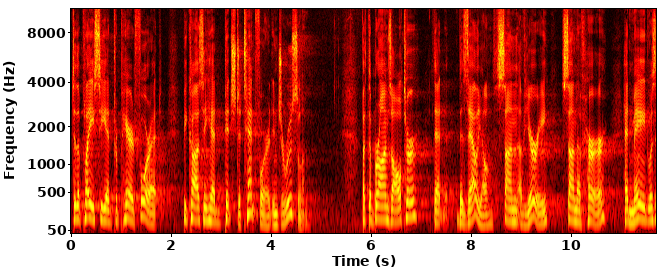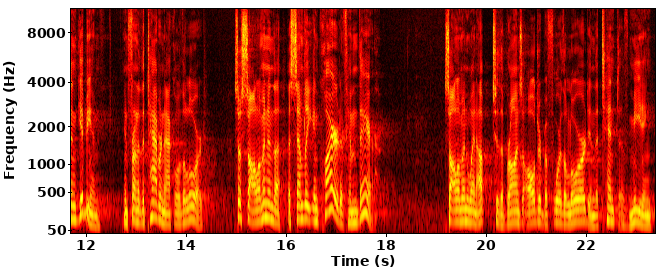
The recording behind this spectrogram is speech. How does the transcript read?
to the place he had prepared for it because he had pitched a tent for it in Jerusalem. But the bronze altar that Bezalel, son of Uri, son of Hur, had made was in Gibeon, in front of the tabernacle of the Lord. So Solomon and the assembly inquired of him there. Solomon went up to the bronze altar before the Lord in the tent of meeting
